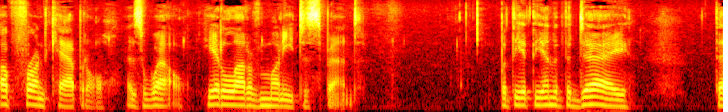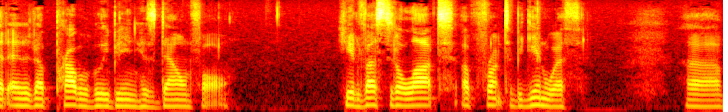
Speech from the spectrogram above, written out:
upfront capital as well. He had a lot of money to spend. But the, at the end of the day, that ended up probably being his downfall. He invested a lot up front to begin with. Uh,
